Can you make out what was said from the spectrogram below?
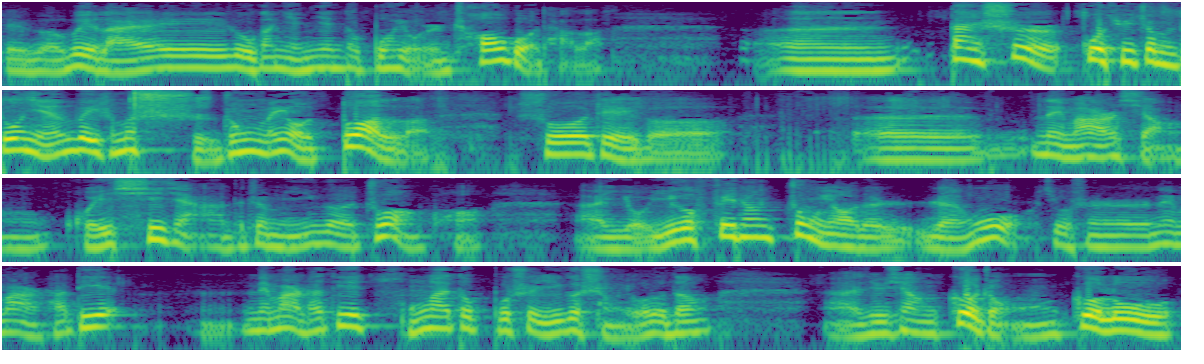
这个未来若干年间都不会有人超过他了，嗯，但是过去这么多年，为什么始终没有断了说这个呃内马尔想回西甲的这么一个状况？啊，有一个非常重要的人物，就是内马尔他爹。嗯，内马尔他爹从来都不是一个省油的灯，啊，就像各种各路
